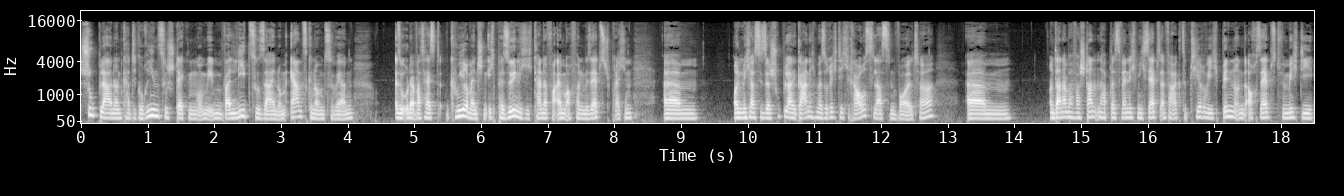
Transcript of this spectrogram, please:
Schubladen und Kategorien zu stecken, um eben valid zu sein, um ernst genommen zu werden. Also, oder was heißt queere Menschen? Ich persönlich, ich kann da vor allem auch von mir selbst sprechen, ähm, und mich aus dieser Schublade gar nicht mehr so richtig rauslassen wollte. Ähm, und dann aber verstanden habe, dass wenn ich mich selbst einfach akzeptiere, wie ich bin und auch selbst für mich die,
